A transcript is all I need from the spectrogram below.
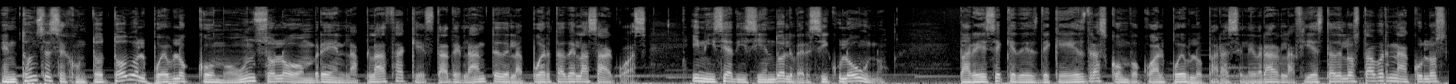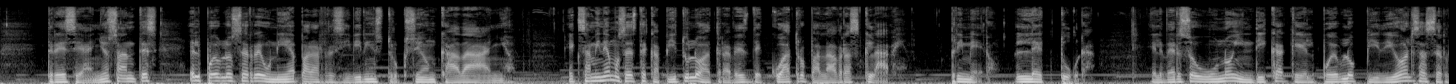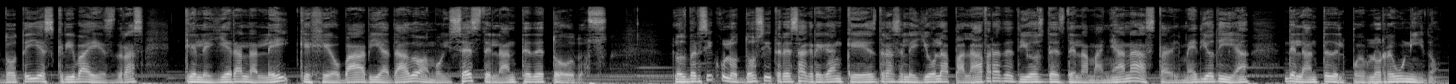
entonces se juntó todo el pueblo como un solo hombre en la plaza que está delante de la puerta de las aguas. Inicia diciendo el versículo 1. Parece que desde que Esdras convocó al pueblo para celebrar la fiesta de los tabernáculos, trece años antes, el pueblo se reunía para recibir instrucción cada año. Examinemos este capítulo a través de cuatro palabras clave. Primero, lectura. El verso 1 indica que el pueblo pidió al sacerdote y escriba Esdras que leyera la ley que Jehová había dado a Moisés delante de todos. Los versículos 2 y 3 agregan que Esdras leyó la palabra de Dios desde la mañana hasta el mediodía delante del pueblo reunido.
